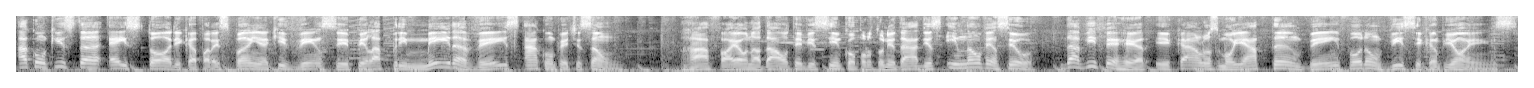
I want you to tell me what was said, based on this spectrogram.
A conquista é histórica para a Espanha, que vence pela primeira vez a competição. Rafael Nadal teve cinco oportunidades e não venceu. Davi Ferrer e Carlos Moyá também foram vice-campeões.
